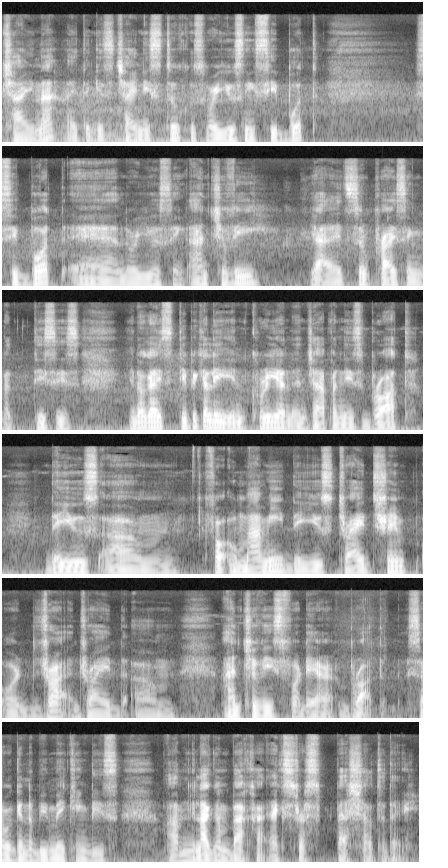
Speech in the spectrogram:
China. I think it's Chinese too because we're using sibut. Sibut and we're using anchovy. Yeah, it's surprising, but this is, you know guys, typically in Korean and Japanese broth, they use um, for umami they use dried shrimp or dry, dried um, anchovies for their broth. So we're gonna be making this um, nilagang baka extra special today.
